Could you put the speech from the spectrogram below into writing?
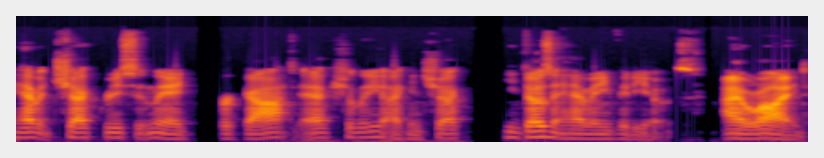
haven't checked recently. I forgot, actually. I can check. He doesn't have any videos. I lied.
